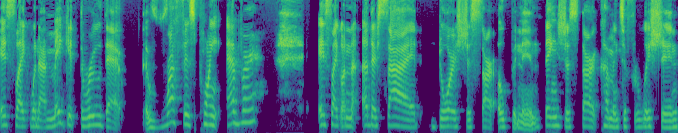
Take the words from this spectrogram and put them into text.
it's like when I make it through that roughest point ever, it's like on the other side, doors just start opening, things just start coming to fruition,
